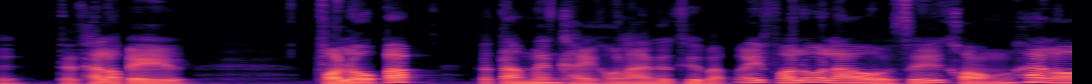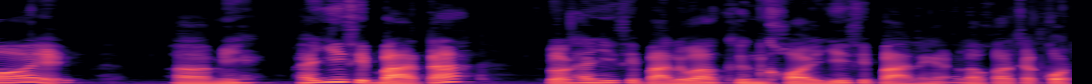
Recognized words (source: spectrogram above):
อแต่ถ้าเราไป follow ปั๊บก็ตามเงื่อนไขของร้านก็คือแบบเอ้ย follow เราซื้อของ 500อ่ามีให้ 20 บาทนะ ลดให้ 20 บาท หรือว่าคืนคอย 20 บาทอะไรเงี้ยเราก็จะกด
